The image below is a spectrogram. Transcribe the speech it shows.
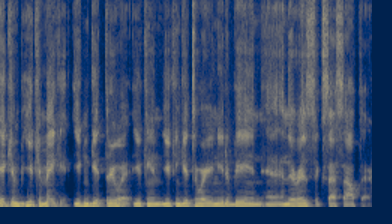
it can you can make it you can get through it you can you can get to where you need to be and, and there is success out there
